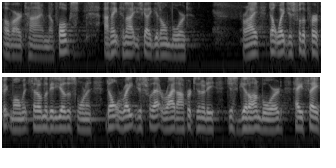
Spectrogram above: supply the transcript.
of our time. Now, folks, I think tonight you just got to get on board. Right? Don't wait just for the perfect moment. Said on the video this morning, don't wait just for that right opportunity. Just get on board. Hey, say,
